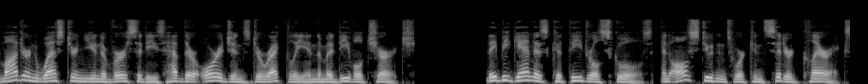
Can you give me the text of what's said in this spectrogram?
Modern Western universities have their origins directly in the medieval church. They began as cathedral schools, and all students were considered clerics.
